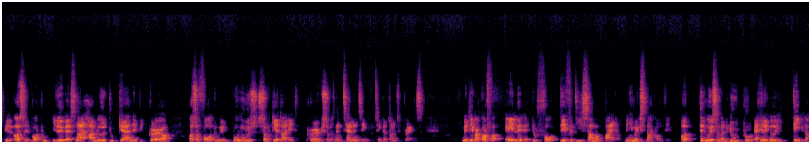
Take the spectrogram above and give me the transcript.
spil, også hvor du i løbet af scenariet har noget, du gerne vil gøre, og så får du en bonus, som giver dig et perk, som er sådan en talenting, du tænker Dungeons Dragons. Men det er bare godt for alle, at du får det, fordi I samarbejder, men I må ikke snakke om det. Og den måde, som man loot på, er heller ikke noget, I deler.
